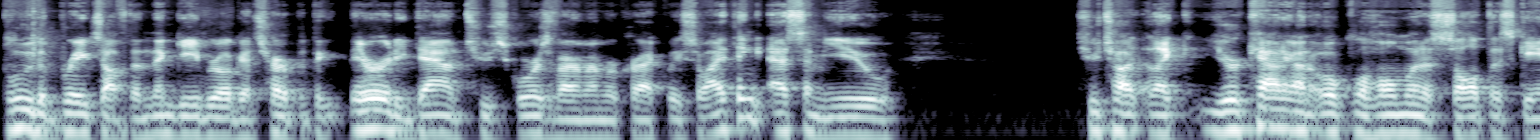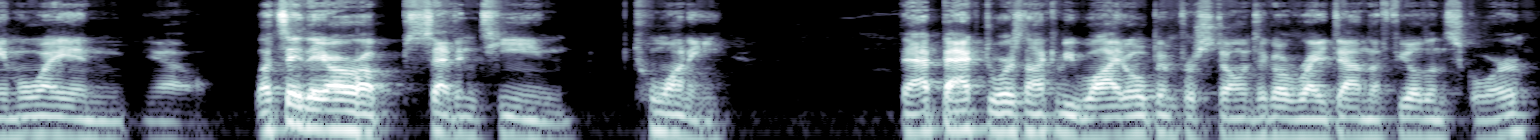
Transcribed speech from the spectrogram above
blew the brakes off them. Then Gabriel gets hurt, but they're already down two scores if I remember correctly. So I think SMU two touch like you're counting on Oklahoma to salt this game away and you know let's say they are up 17 20 that back door is not going to be wide open for Stone to go right down the field and score.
